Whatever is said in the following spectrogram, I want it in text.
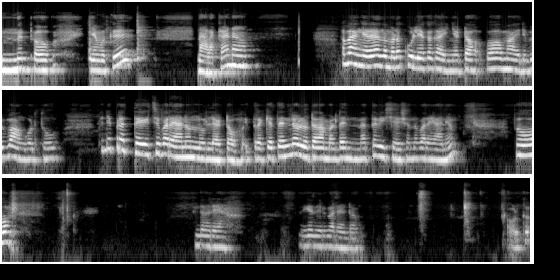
ഇന്നിട്ടോ നമുക്ക് നാളെ അപ്പോൾ അങ്ങനെ നമ്മുടെ കുളിയൊക്കെ കഴിഞ്ഞിട്ടോ. അപ്പോൾ മരുബി ബാങ്ക് കൊടുത്തു. പിന്നെ പ്രത്യേകിച്ച് പറയാനൊന്നുമില്ല കേട്ടോ. ഇത്രയൊക്കെ തന്നെ ഉള്ളൂ കേട്ടോ നമ്മളുടെ ഇന്നത്തെ വിശേഷം എന്ന് പറയാൻ അപ്പോൾ എന്താ പറയാ? എനിക്ക് എന്തെങ്കിലും പറയണ്ടോ അവൾക്ക്.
